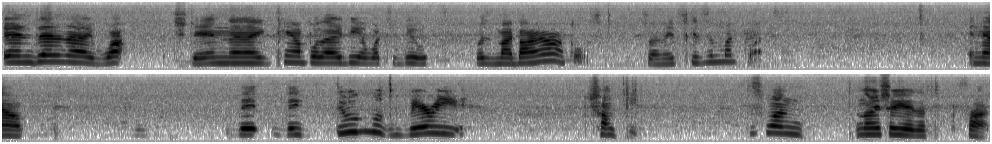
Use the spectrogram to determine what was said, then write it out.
and then I watched it and then I came up with an idea what to do with my Bionicles. So I made skids and mudflaps. And now they they do look very chunky. This one let me show you the front.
